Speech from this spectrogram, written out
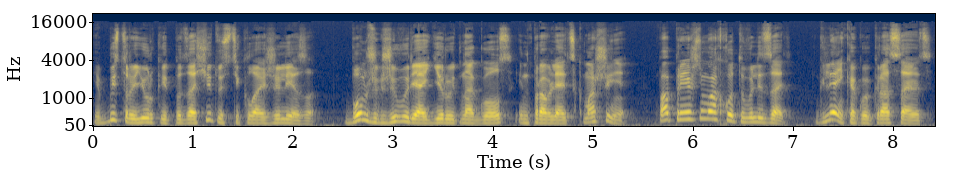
и быстро юркает под защиту стекла и железа. Бомжик живо реагирует на голос и направляется к машине. По-прежнему охота вылезать. Глянь, какой красавец.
